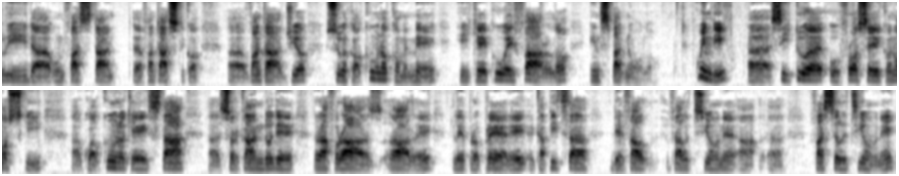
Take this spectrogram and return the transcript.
gli dà un fastan, fantastico vantaggio su qualcuno come me e che può farlo in spagnolo. Quindi, se tu o forse conosci qualcuno che sta uh, cercando di rafforzare le proprie capacità di fal- facilitazione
